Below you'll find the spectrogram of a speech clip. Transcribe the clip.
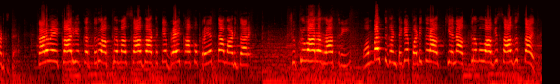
ನಡೆದಿದೆ. ಕರವೇ ಕಾರ್ಯಕರ್ತರು ಸಾಗಿಸ್ತಾ ಇದ್ರು.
